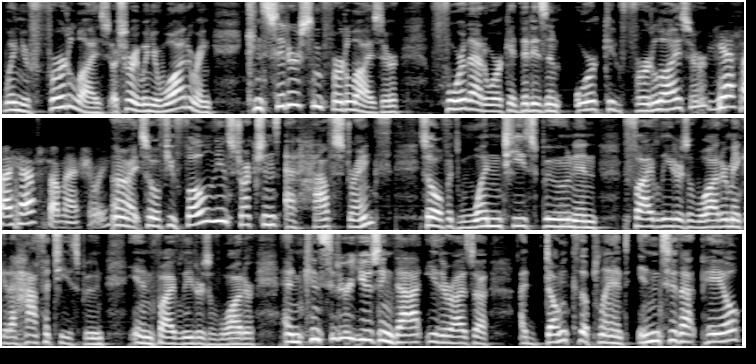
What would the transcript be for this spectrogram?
when you're fertilized, or sorry, when you're watering, consider some fertilizer for that orchid that is an orchid fertilizer. yes, I have some actually. All right, so if you follow the instructions at half strength, so if it's one teaspoon in five liters of water, make it a half a teaspoon in five liters of water, and consider using that either as a, a dunk the plant into that pail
